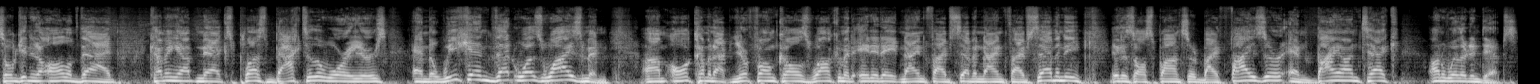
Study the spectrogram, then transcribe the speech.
So we'll get into all of that coming up next, plus back to the Warriors and the weekend that was Wiseman. Um, all coming up. Your phone calls welcome at 888 957 9570. It is all sponsored by Pfizer and BioNTech on Willard and Dibs.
